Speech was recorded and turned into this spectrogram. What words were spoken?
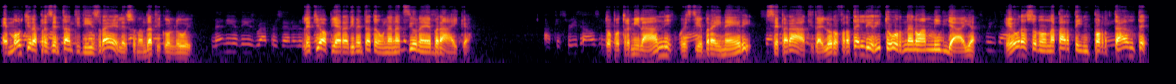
e molti rappresentanti di Israele sono andati con lui. L'Etiopia era diventata una nazione ebraica. Dopo 3.000 anni, questi ebrei neri, separati dai loro fratelli, ritornano a migliaia e ora sono una parte importante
